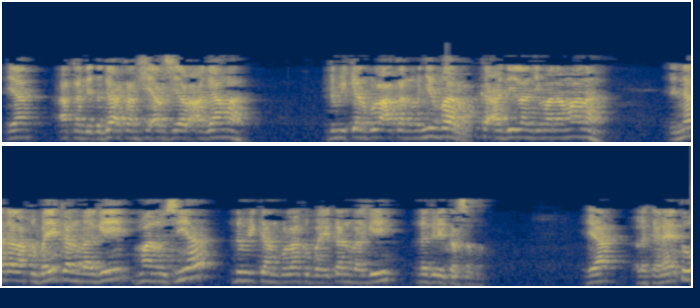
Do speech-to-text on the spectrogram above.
ya akan ditegakkan syiar-syiar agama. Demikian pula akan menyebar keadilan di mana-mana. Ini adalah kebaikan bagi manusia, demikian pula kebaikan bagi negeri tersebut. Ya, oleh karena itu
